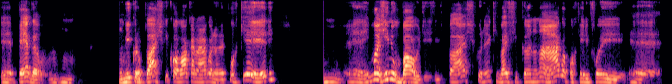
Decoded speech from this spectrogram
é, pega um, um microplástico e coloca na água, não. É porque ele. É, imagine um balde de plástico né, que vai ficando na água porque ele foi é,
